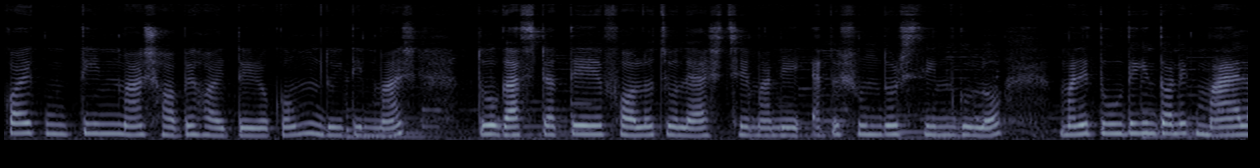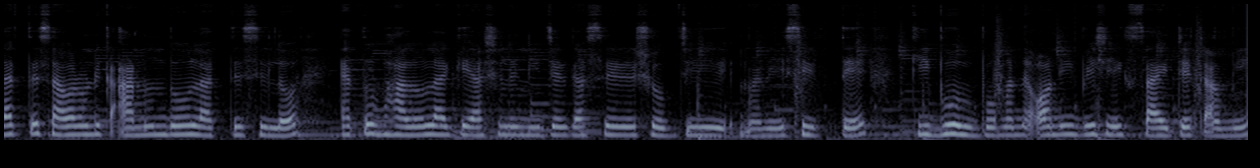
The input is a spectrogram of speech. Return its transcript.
কয়েক তিন মাস হবে হয়তো এরকম দুই তিন মাস। তো গাছটাতে ফলও চলে আসছে মানে এত সুন্দর সিমগুলো। মানে তুলতে কিন্তু অনেক মায়া লাগতেছে আবার অনেক আনন্দও লাগতেছিল। এত ভালো লাগে আসলে নিজের গাছের সবজি মানে ছিঁড়তে। কি বলব? মানে অনেক বেশি এক্সাইটেড আমি।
